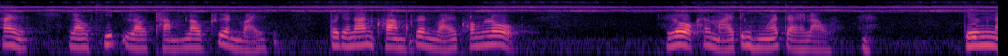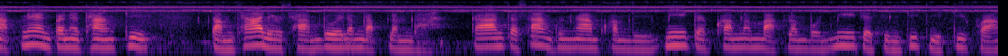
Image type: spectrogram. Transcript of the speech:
ให้เราคิดเราทำเราเคลื่อนไหว เพราะฉะนั้นความเคลื่อนไหวของโลก โลกให้หมายถึงหัวใจเรา จึงหนักแน่นไปในทางที่ ต่ำช้าเร็วชามโดยลำดับลำดา การจะสร้างคุณงามความดี มีแต่ความลำบากลำบน มีแต่สิ่งที่กีดที่ขวาง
